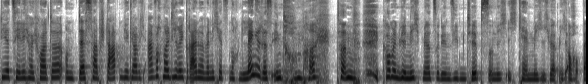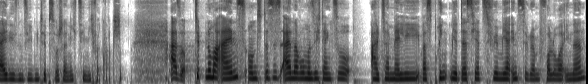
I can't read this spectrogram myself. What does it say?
die erzähle ich euch heute und deshalb starten wir, glaube ich, einfach mal direkt rein, weil wenn ich jetzt noch ein längeres Intro mache, dann kommen wir nicht mehr zu den sieben Tipps und ich, ich kenne mich, ich werde mich auch bei diesen sieben Tipps wahrscheinlich ziemlich verquatschen. Also, Tipp Nummer eins und das ist einer, wo man sich denkt so, alter Melli, was bringt mir das jetzt für mehr Instagram-FollowerInnen?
